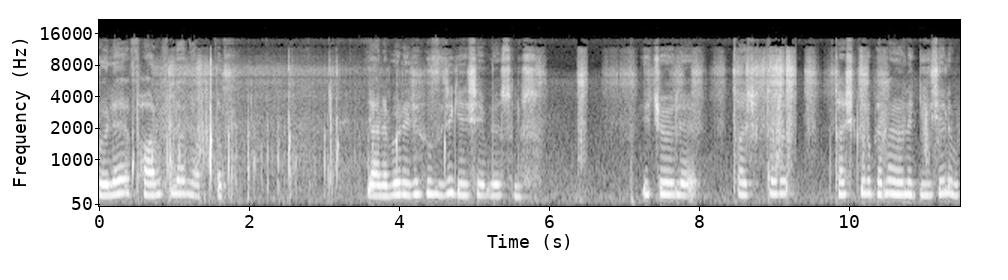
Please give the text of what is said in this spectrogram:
Böyle farm falan yaptım. Yani böylece hızlıca gelişebiliyorsunuz. Hiç öyle taşları taş kırıp hemen öyle gelişelim.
